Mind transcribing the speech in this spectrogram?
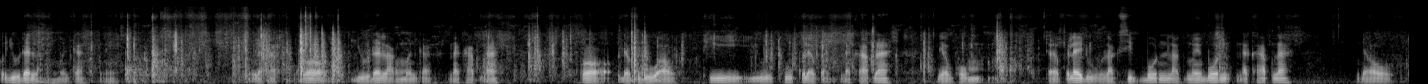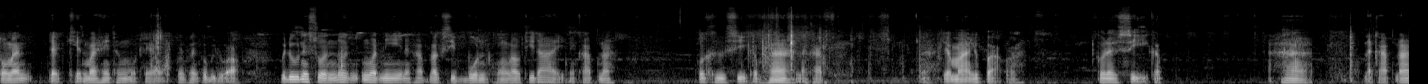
ก็อยู่ด้านหลังเหมือนกันนี่นะครับ ก็อยู่ด้านหลังเหมือนกันนะครับนะ ก็เดี๋ยวไปดูเอาที่ YouTube ก็แล้วกันนะครับนะ เดี๋ยวผมจะไปไล่ดูหลักสิบบนหลักหน่วยบนนะครับนะ เดี๋ยวตรงนั้นจะเขียนไว้ให้ทั้งหมดแล้วเพื่อนๆก็ไปดูเอาไปดูในส่วนงวดนี้นะครับ หลักสิบบนของเราที่ได้นะครับนะ ก็คือสี่กับห้านะครับจะมาหรือเปล่าก็ได้สี่กับห้านะครับนะ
